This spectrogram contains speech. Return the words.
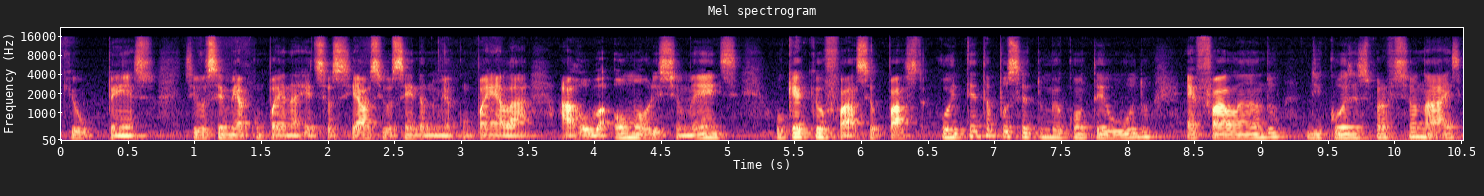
que eu penso. Se você me acompanha na rede social, se você ainda não me acompanha lá, arroba o Maurício Mendes, o que é que eu faço? Eu passo 80% do meu conteúdo é falando de coisas profissionais,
